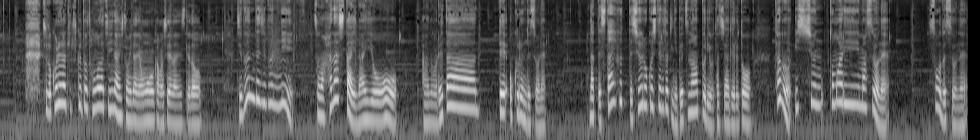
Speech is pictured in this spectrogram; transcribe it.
ちょっとこれだけ聞くと友達いない人みたいに思うかもしれないんですけど自分で自分にその話したい内容をあのレターで送るんですよね。だってスタイフって収録してる時に別のアプリを立ち上げると多分一瞬止まりますよね。そうですよね。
